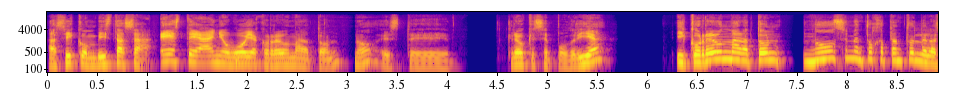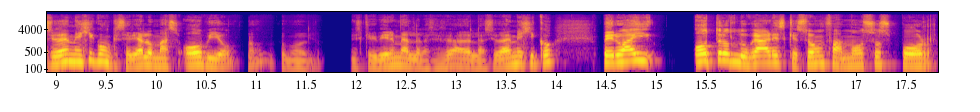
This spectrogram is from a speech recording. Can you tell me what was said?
así con vistas a este año voy a correr un maratón, ¿no? Este, creo que se podría. Y correr un maratón no se me antoja tanto el de la Ciudad de México, aunque sería lo más obvio, ¿no? Como inscribirme al de la, Ciudad de México, pero hay otros lugares que son famosos por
